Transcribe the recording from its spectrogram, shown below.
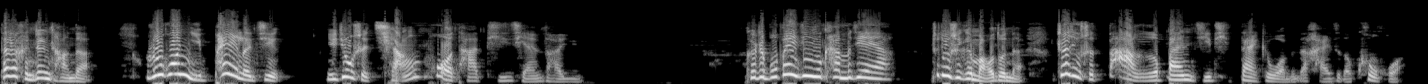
他是很正常的。如果你配了镜，你就是强迫他提前发育。可是不配镜又看不见呀，这就是一个矛盾的，这就是大额班集体带给我们的孩子的困惑。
